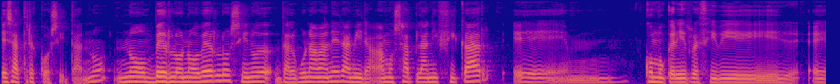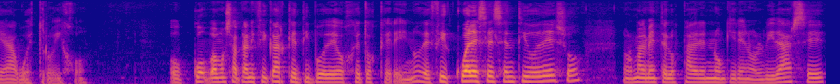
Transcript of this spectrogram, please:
esas tres cositas, ¿no? no verlo, no verlo, sino de alguna manera, mira, vamos a planificar eh, cómo queréis recibir eh, a vuestro hijo, o vamos a planificar qué tipo de objetos queréis, ¿no? decir cuál es el sentido de eso, normalmente los padres no quieren olvidarse,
